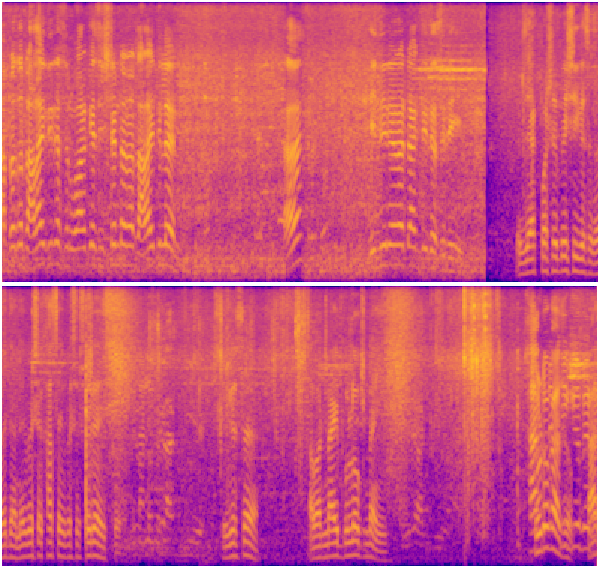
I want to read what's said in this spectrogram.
আপনারা তো ঢালাই দিতেছেন, ওয়ার্ক অ্যাসিস্ট্যান্টরা ঢালাই দিলেন। হ্যাঁ? ইঞ্জিনিয়াররা ডাক দিতেছে দেখি। এই যে এক পাশে বেশি গেছে গাড়ি ধান এই পাশে খাসা এই পাশে সরে আসছে ঠিক আছে? আবার নাই ব্লক নাই। ছোট কাজ কাজ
